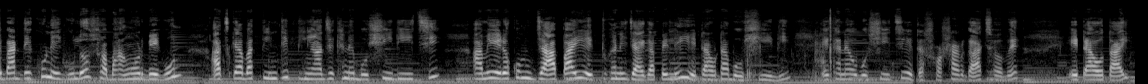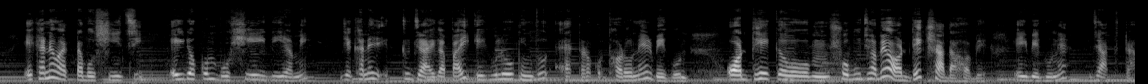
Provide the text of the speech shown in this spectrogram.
এবার দেখুন, এগুলো সব ভাঙর বেগুন। আজকে আবার তিনটে পেঁয়াজ এখানে বসিয়ে দিয়েছি। আমি এরকম যা পাই একটুখানি জায়গা পেলেই এটা ওটা বসিয়ে দিই। এখানেও বসিয়েছি, এটা শশার গাছ হবে, এটাও তাই। এখানেও একটা বসিয়েছি এই রকম বসিয়েই দিই আমি। যেখানে একটু জায়গা পাই, এগুলোও কিন্তু এক রকম ধরনের বেগুন। অর্ধেক সবুজ হবে, অর্ধেক সাদা হবে এই বেগুনের জাতটা।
